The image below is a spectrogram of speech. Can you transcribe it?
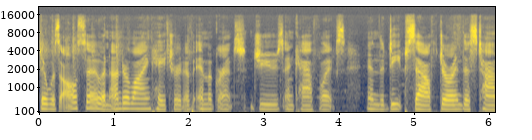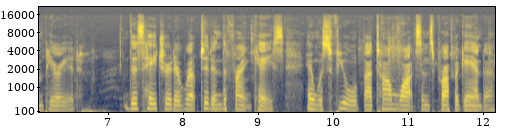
There was also an underlying hatred of immigrants, Jews, and Catholics in the Deep South during this time period. This hatred erupted in the Frank case and was fueled by Tom Watson's propaganda.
